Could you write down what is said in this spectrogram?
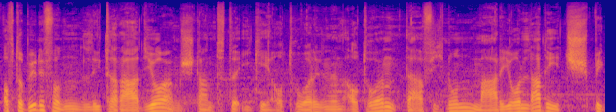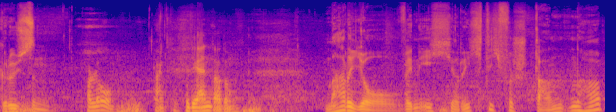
Auf der Bühne von Literadio am Stand der IG Autorinnen und Autoren darf ich nun Mario Ladic begrüßen. Hallo, danke für die Einladung. Mario, wenn ich richtig verstanden habe,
